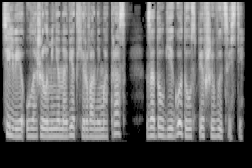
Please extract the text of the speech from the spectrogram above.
Сильвия уложила меня на ветхий рваный матрас, за долгие годы успевший выцвести.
